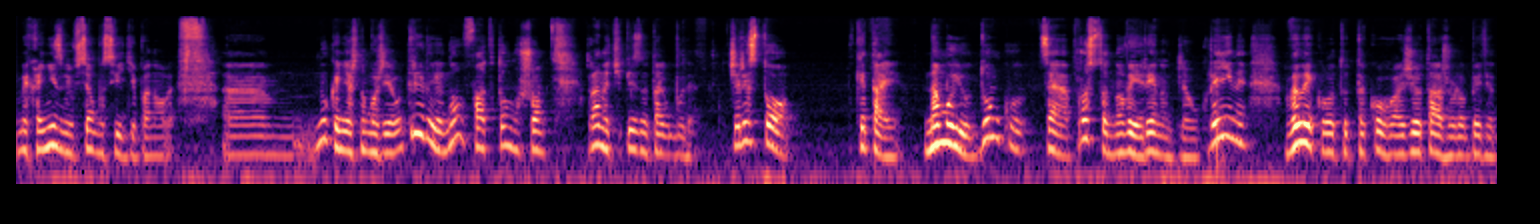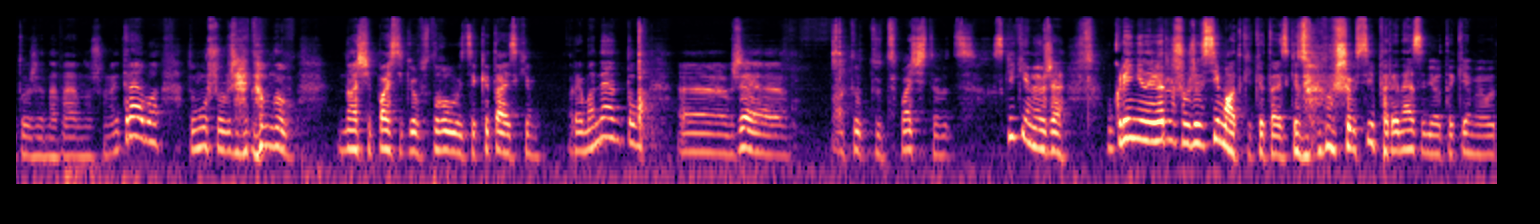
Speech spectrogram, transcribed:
механізми в всьому світі, панове. Е, ну, звісно, може, я утрирую, але факт в тому, що рано чи пізно так буде. Через то Китай, на мою думку, це просто новий ринок для України. Великого тут такого ажіотажу робити теж, напевно, що не треба, тому що вже давно наші пасіки обслуговуються китайським реманентом. Е, вже а тут, тут бачите, от, скільки ми вже. В Україні, навірно, що вже всі матки китайські, тому що всі перенесені отакими от,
